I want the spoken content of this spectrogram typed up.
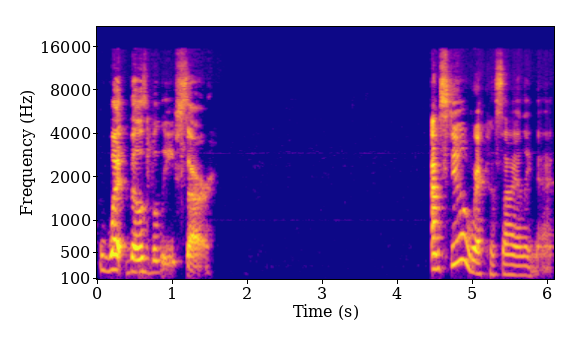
what those beliefs are. I'm still reconciling that.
